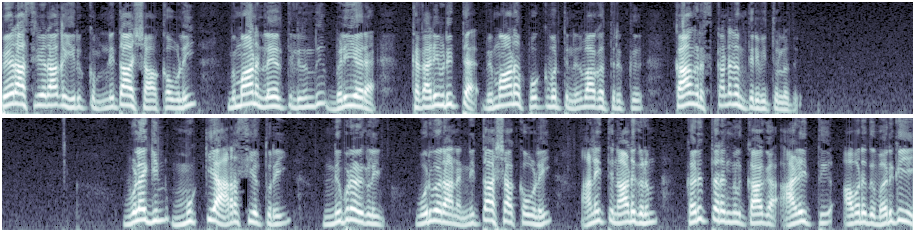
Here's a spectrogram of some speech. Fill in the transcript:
பேராசிரியராக இருக்கும் நிதாஷா கவுலி விமான நிலையத்திலிருந்து வெளியேற தடைவிடித்த விமான போக்குவரத்து நிர்வாகத்திற்கு காங்கிரஸ் கண்டனம் தெரிவித்துள்ளது. உலகின் முக்கிய அரசியல் துறை நிபுணர்களின் ஒருவரான நிதாஷா கவுலை அனைத்து நாடுகளும் கருத்தரங்களுக்காக அழைத்து அவரது வருகையை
